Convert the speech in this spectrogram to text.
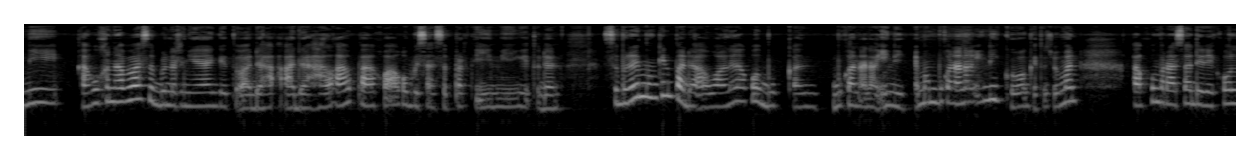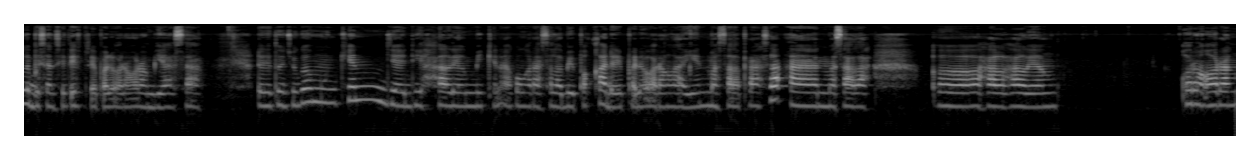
ini aku kenapa sebenarnya gitu? Ada ada hal apa kok aku bisa seperti ini? Gitu. Dan sebenarnya mungkin pada awalnya aku bukan bukan anak ini. Emang bukan anak ini kok gitu. Cuman aku merasa diriku lebih sensitif daripada orang-orang biasa. Dan itu juga mungkin jadi hal yang bikin aku ngerasa lebih peka daripada orang lain. Masalah perasaan masalah eh, hal-hal uh, yang orang-orang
